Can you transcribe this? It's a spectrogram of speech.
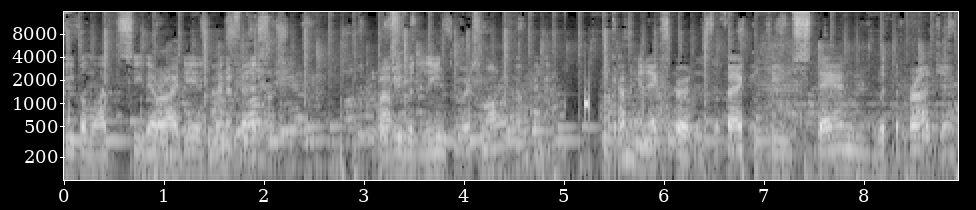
People like to see their ideas manifest probably would lean to a smaller company. Becoming an expert is the fact that you stand with the project,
